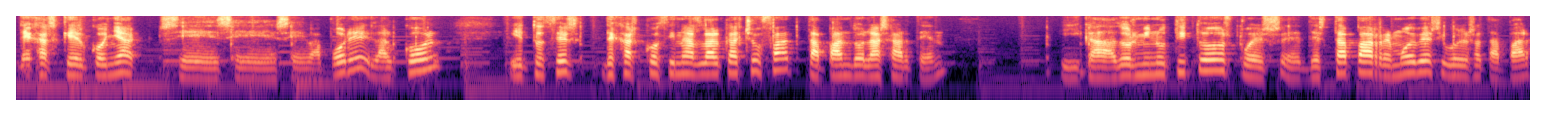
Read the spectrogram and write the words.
Dejas que el coñac se, se- se evapore, el alcohol, y entonces dejas cocinar la alcachofa tapando la sartén. Y cada dos minutitos, pues eh, destapas, remueves y vuelves a tapar.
